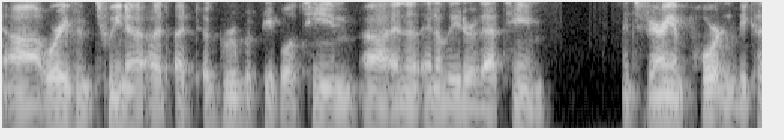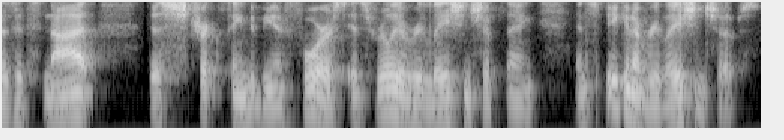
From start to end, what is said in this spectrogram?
uh, or even between a, a, a, group of people a team uh, and, a, and a leader of that team. It's very important because it's not this strict thing to be enforced. It's really a relationship thing. And speaking of relationships,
